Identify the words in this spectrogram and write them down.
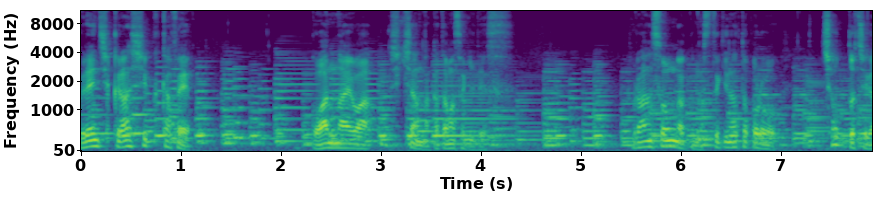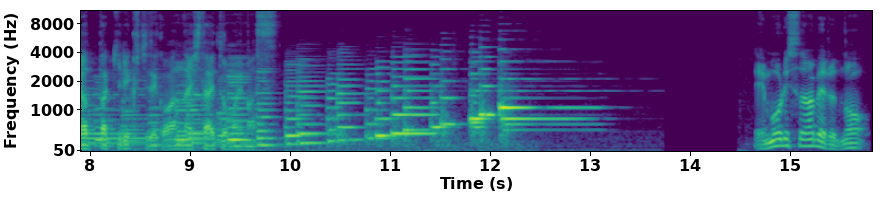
フレンチクラシックカフェ。ご案内は指揮者の中田正樹です。フランス音楽の素敵なところをちょっと違った切り口でご案内したいと思います。モーリス・ラベルの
